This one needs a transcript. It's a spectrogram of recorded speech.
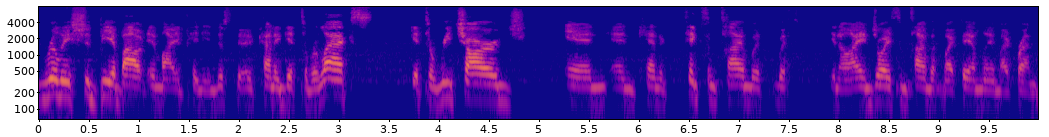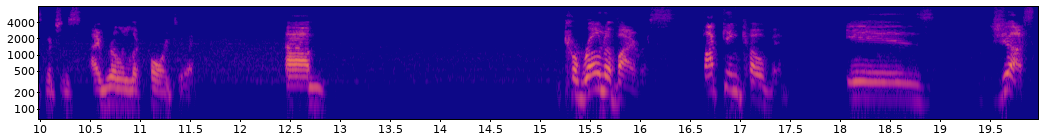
really should be about, in my opinion. Just to kind of get to relax, get to recharge, and and of take some time with with you know I enjoy some time with my family and my friends, which is I really look forward to it. Um, coronavirus, fucking COVID, is just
